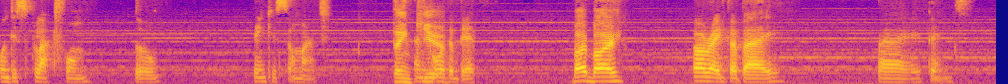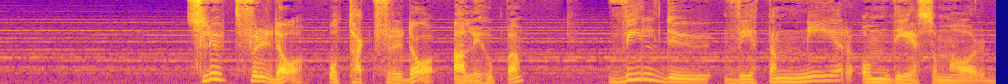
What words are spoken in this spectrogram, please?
on this platform. So, thank you so much. Thank and you. all the best. Bye bye. All right, bye bye. Bye, thanks. Slut för idag och tack för idag allihopa. Vill du veta mer om det som har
